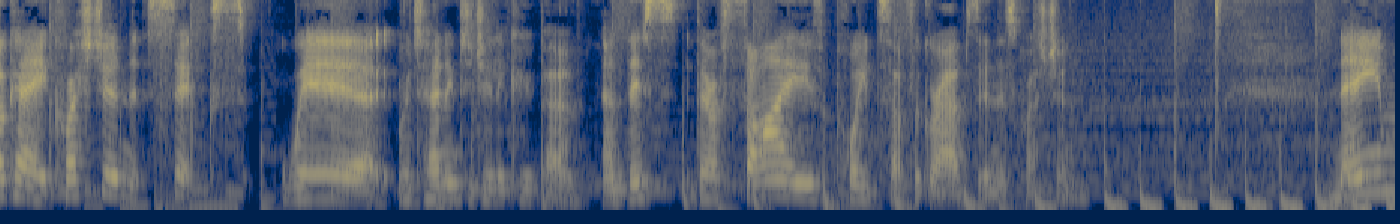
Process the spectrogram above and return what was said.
Okay, question six. We're returning to Jilly Cooper, and this there are five points up for grabs in this question. Name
